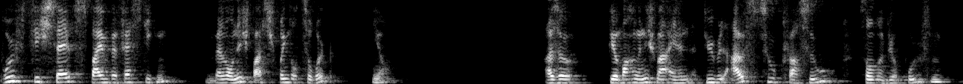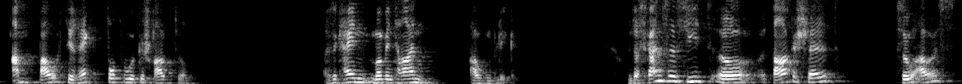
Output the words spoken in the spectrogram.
prüft sich selbst beim Befestigen. Wenn er nicht passt, springt er zurück. Hier. Also wir machen nicht mal einen Dübelauszugversuch, sondern wir prüfen am Bau direkt dort, wo geschraubt wird. Also kein momentanen Augenblick. Und das Ganze sieht äh, dargestellt so aus.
